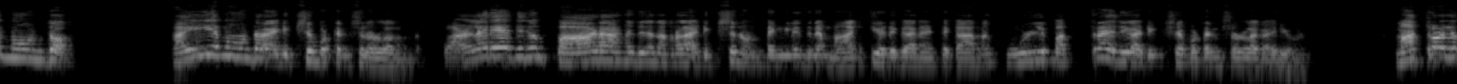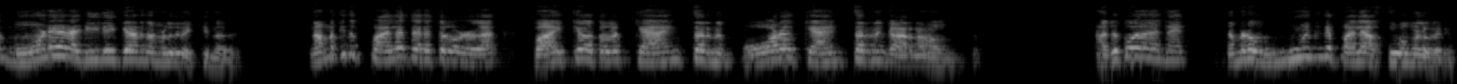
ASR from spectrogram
amount of high amount of addiction potential ഉള്ളതുണ്ട് വളരെയധികം പാടാണ് ഇതിന് നമ്മൾ അഡിക്ഷൻ ഉണ്ടെങ്കിൽ ഇതിനെ മാറ്റിയെടുക്കാനായിട്ട് കാരണം ലിപ്പ് അത്രയധികം അഡിക്ഷൻ പൊട്ടൻഷ്യൽ ഉള്ള കാര്യമാണ്. മാത്രമല്ല മോണയുടെ അടിയിലേക്കാണ് നമ്മൾ ഇത് വെക്കുന്നത്. നമുക്കിത് പലതരത്തിലുള്ള വായിക്കകത്തുള്ള ക്യാൻസറിനും ഓറൽ ക്യാൻസറിനും കാരണമാകുന്നുണ്ട് അതുപോലെ തന്നെ നമ്മുടെ ഊന്നിന് പല അസുഖങ്ങൾ വരും.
